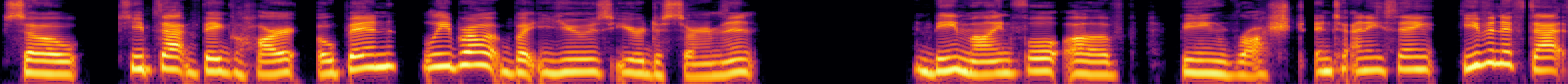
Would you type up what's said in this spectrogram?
So keep that big heart open, Libra, but use your discernment. be mindful of being rushed into anything, even if that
